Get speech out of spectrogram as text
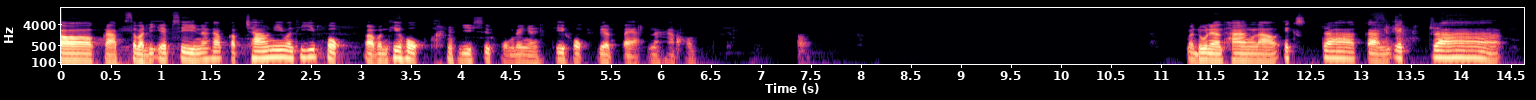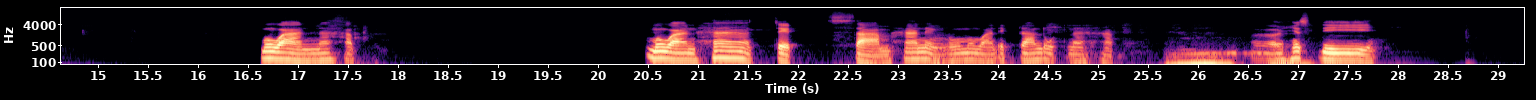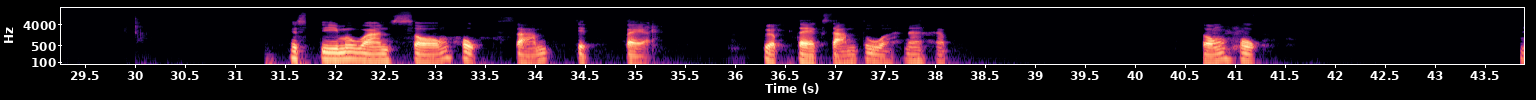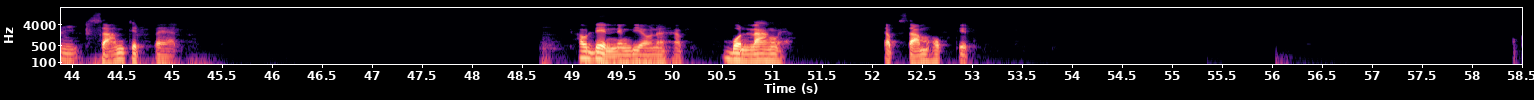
ก็กลับสวัสดี FC นะครับ กับเช้านี้วันที่ 26อ่าวันที่ 6 26 ได้ไง ที่ 6 เดือน 8 นะครับผม มาดูแนวทางเราเอ็กซ์ตร้ากันเอ็กซ์ตร้าเมื่อวานนะครับ เมื่อวาน 5 7 3 5 1เมื่อวานเอ็กซ์ตร้าหลุดนะครับเอ่อ HD HD เมื่อวานสองหกสามเจ็ดแปดเกือบแตกสามตัวนะครับสองหกนี่สามเจ็ดแปดเข้าเด่นอย่างเดียวนะครับ บนล่างเลยจับสามหกเจ็ด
